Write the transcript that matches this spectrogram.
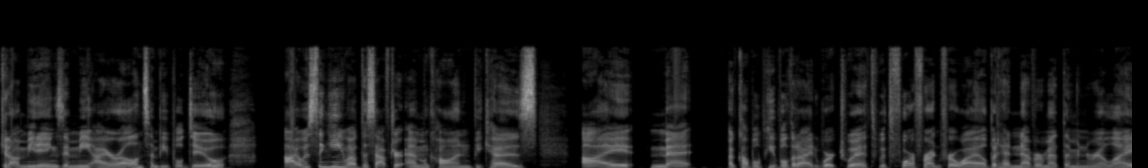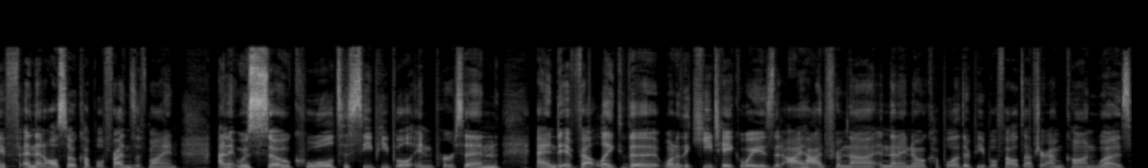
get on meetings and meet IRL and some people do. I was thinking about this after MCon because I met a couple people that I had worked with with Forefront for a while, but had never met them in real life. And then also a couple friends of mine. And it was so cool to see people in person. And it felt like the one of the key takeaways that I had from that, and then I know a couple other people felt after MCon was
